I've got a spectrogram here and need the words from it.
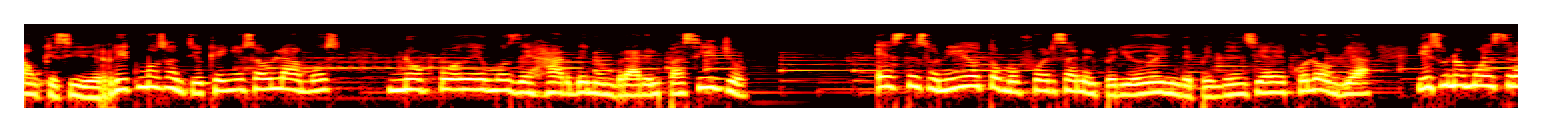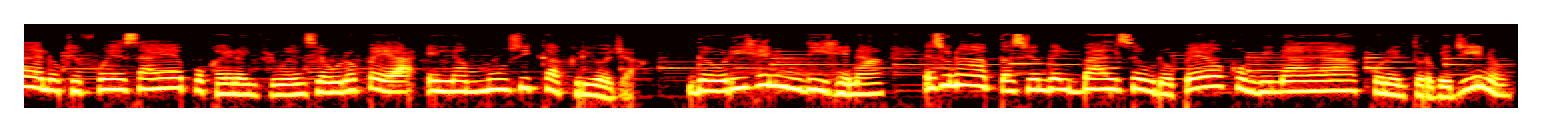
Aunque si de ritmos antioqueños hablamos, no podemos dejar de nombrar el pasillo, este sonido tomó fuerza en el periodo de independencia de Colombia y es una muestra de lo que fue esa época y la influencia europea en la música criolla de origen indígena, es una adaptación del vals europeo combinada con el torbellino.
